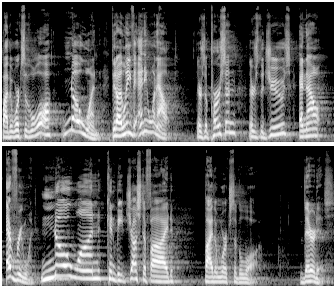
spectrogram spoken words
by the works of the law, no one. Did I leave anyone out? There's a person, there's the Jews, and now everyone. No one can be justified by the works of the law. There it is.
